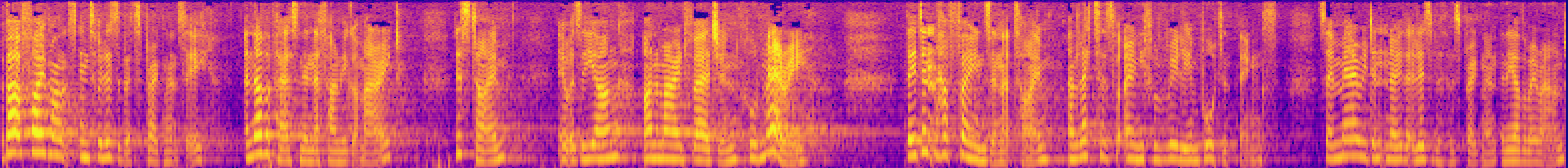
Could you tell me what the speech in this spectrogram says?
About five months into Elizabeth's pregnancy, another person in their family got married. This time, it was a young, unmarried virgin called Mary. They didn't have phones in that time, and letters were only for really important things. So Mary didn't know that Elizabeth was pregnant, and the other way around.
